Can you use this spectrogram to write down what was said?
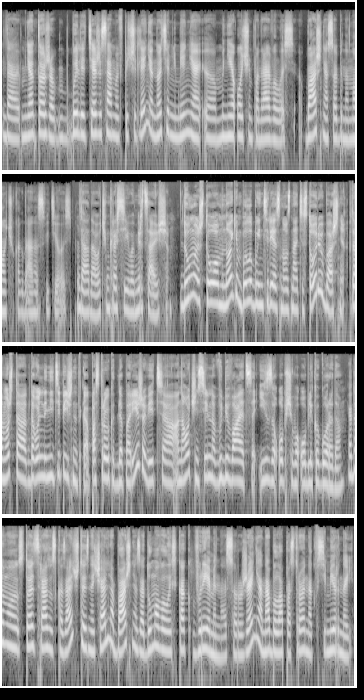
Да, у меня тоже были те же самые впечатления, но тем не менее э, мне очень понравилась башня, особенно ночью, когда она светилась. Да, да, очень красиво, мерцающе. Думаю, что многим было бы интересно узнать историю башни, потому что довольно нетипичная такая постройка для Парижа, ведь э, она очень сильно выбивается из общего облика города. Я думаю, стоит сразу сказать, что изначально башня задумывалась как временное сооружение. Она была построена к Всемирной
